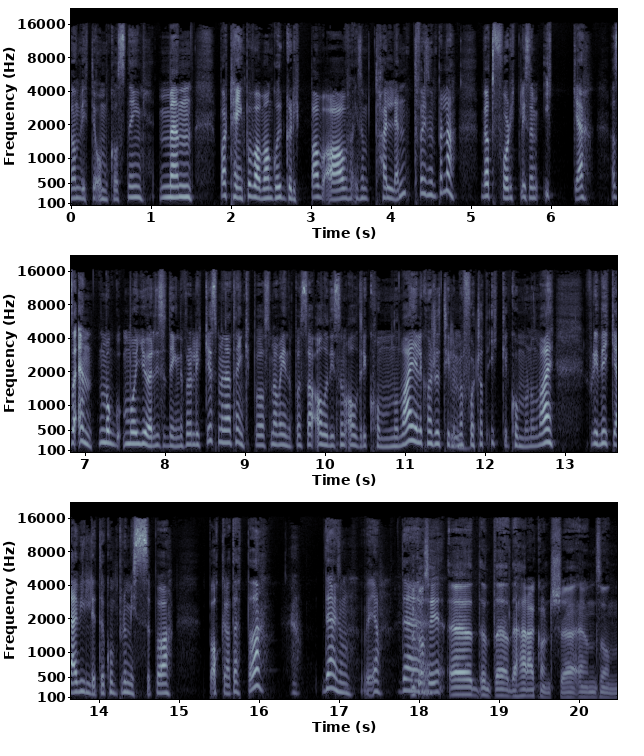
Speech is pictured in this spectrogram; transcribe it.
vanvittig omkostning, men bare tenk på hva man går glipp av av liksom, talent, f.eks. Ved at folk liksom ikke Altså Enten må, må gjøre disse tingene for å lykkes, men jeg tenker på som jeg var inne på, så alle de som aldri kom noen vei, eller kanskje til og med Mm. fortsatt ikke kommer noen vei, fordi de ikke er villige til å kompromisse på, på akkurat dette. da. Det er liksom, ja, det, Du kan si, uh, dette, det her er kanskje en sånn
